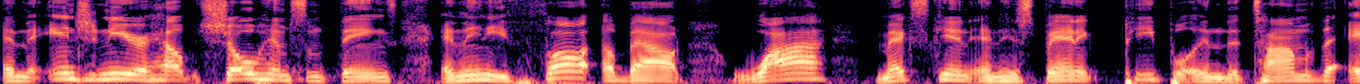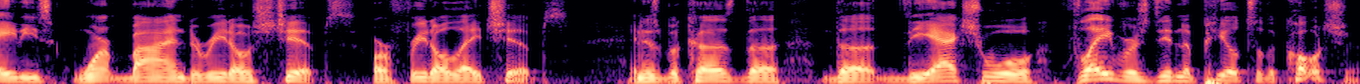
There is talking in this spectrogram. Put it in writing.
and the engineer helped show him some things. And then he thought about why Mexican and Hispanic people in the time of the 80s weren't buying Doritos chips or Frito Lay chips. And it's because the, the, the actual flavors didn't appeal to the culture.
